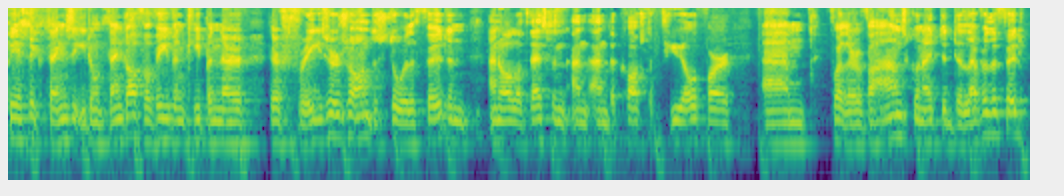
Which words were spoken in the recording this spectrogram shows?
basic things that you don't think of, of even keeping their, their freezers on to store the food and, and all of this, and, and, and the cost of fuel for um, for their vans going out to deliver the food.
